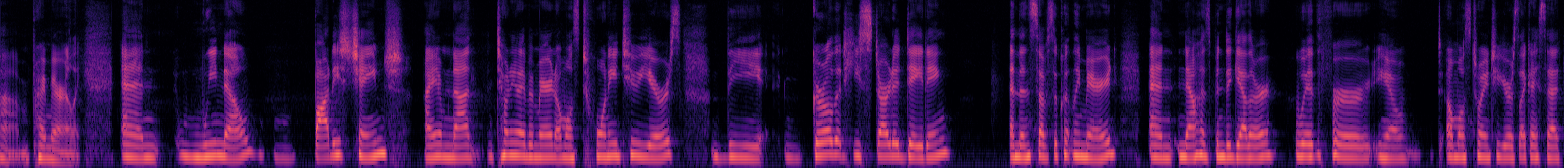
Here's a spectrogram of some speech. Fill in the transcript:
um, primarily. And we know bodies change. I am not. Tony and I have been married almost 22 years. The girl that he started dating and then subsequently married and now has been together with for you know almost 22 years like i said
